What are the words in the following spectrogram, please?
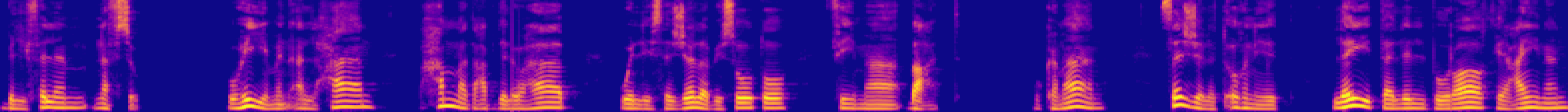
بالفيلم نفسه وهي من ألحان محمد عبد الوهاب واللي سجلها بصوته فيما بعد. وكمان سجلت أغنية ليت للبراق عينا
